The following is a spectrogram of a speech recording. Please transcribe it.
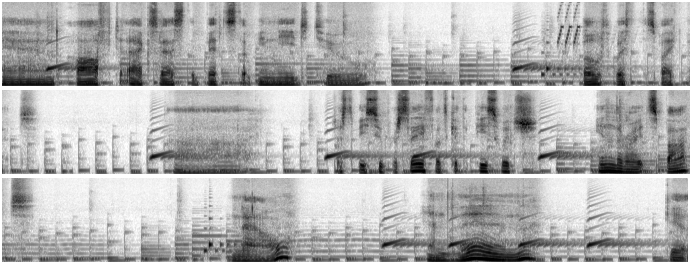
And off to access the bits that we need to both with the spike mitt. Uh, just to be super safe, let's get the P-switch in the right spot. Now. And then get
